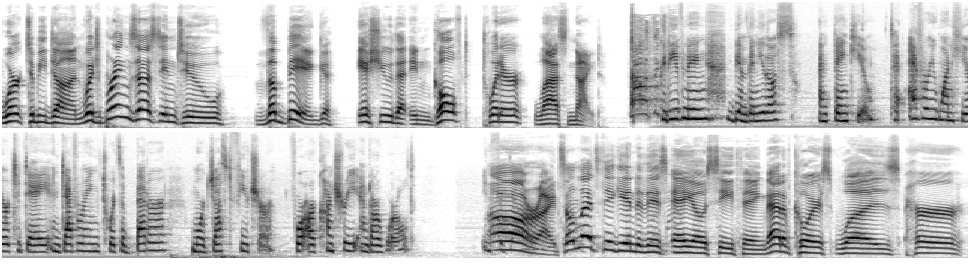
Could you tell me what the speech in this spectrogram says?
work to be done, which brings us into the big issue that engulfed Twitter last night. Good evening, bienvenidos, and thank you to everyone here today endeavoring towards a better, more just future for our country and our world. All right, so let's dig into this AOC thing. That, of course, was her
